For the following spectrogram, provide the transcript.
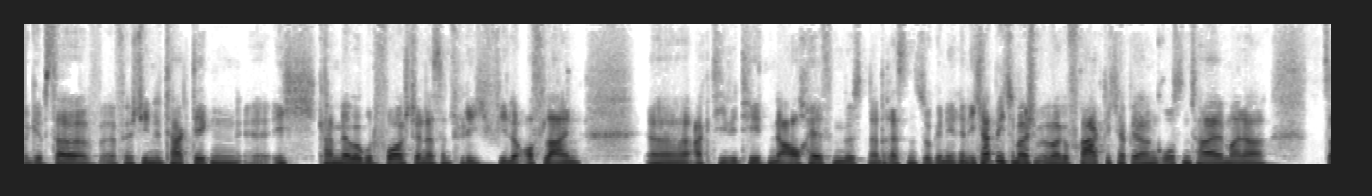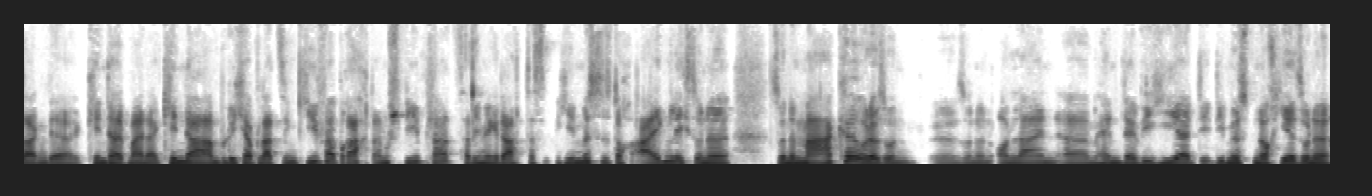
äh, gibt's da verschiedene Taktiken. Ich kann mir aber gut vorstellen, dass natürlich viele Offline-Aktivitäten äh, auch helfen müssten, Adressen zu generieren. Ich habe mich zum Beispiel immer gefragt, ich habe ja einen großen Teil meiner sagen der Kindheit meiner Kinder am Blücherplatz in Kiel verbracht, am Spielplatz, hatte ich mir gedacht, dass hier müsste es doch eigentlich so eine so eine Marke oder so ein äh, so einen Online-Händler ähm, wie hier, die, die müssten doch hier so eine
